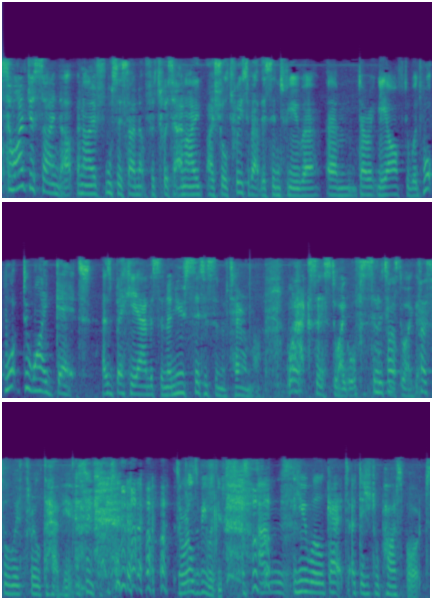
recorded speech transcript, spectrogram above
So I've just signed up, and I've also signed up for Twitter, and I, I shall tweet about this interview uh, um, directly afterwards. What, what do I get as Becky Anderson, a new citizen of Terramar? What access do I get? What facilities well, do I get? First of all, we're thrilled to have you. thrilled to be with you. um, you will get a digital passport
